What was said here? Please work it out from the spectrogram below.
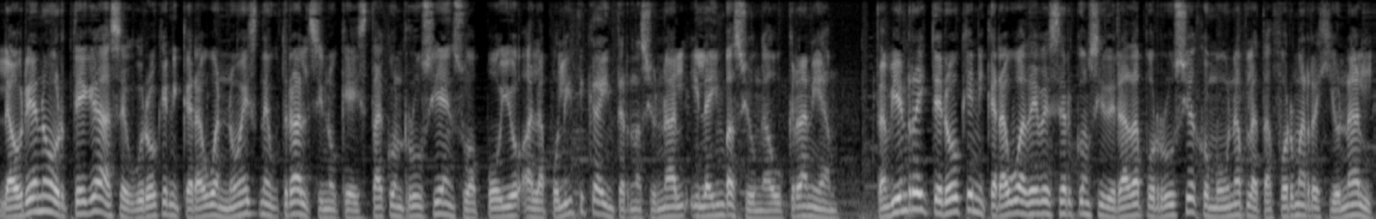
Laureano Ortega aseguró que Nicaragua no es neutral, sino que está con Rusia en su apoyo a la política internacional y la invasión a Ucrania. También reiteró que Nicaragua debe ser considerada por Rusia como una plataforma regional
